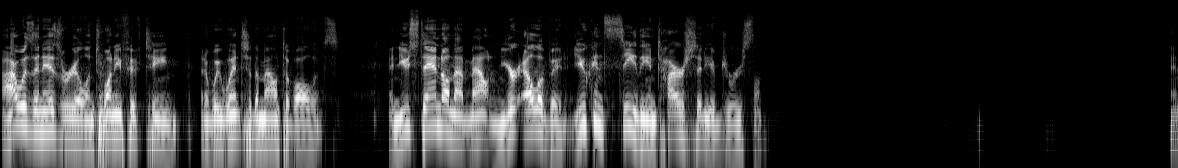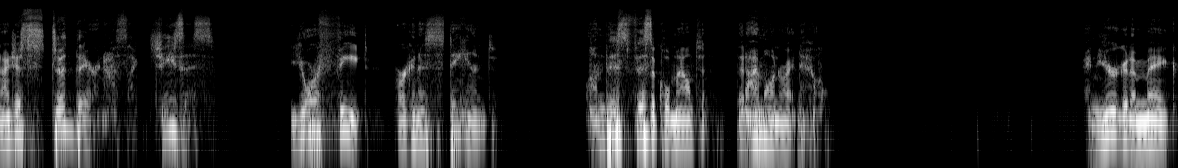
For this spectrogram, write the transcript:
I was in Israel in 2015 and we went to the Mount of Olives. And you stand on that mountain, you're elevated. You can see the entire city of Jerusalem. And I just stood there and I was like, Jesus, your feet are going to stand on this physical mountain that I'm on right now and you're going to make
